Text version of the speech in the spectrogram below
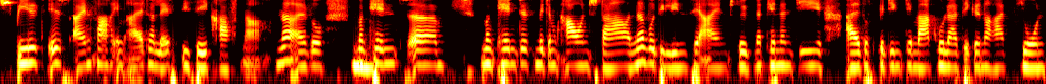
spielt, ist einfach im Alter lässt die Sehkraft nach. Ne? Also man mhm. kennt, äh, man kennt es mit dem grauen Star, ne? wo die Linse eintrübt. Wir kennen die altersbedingte Makuladegeneration.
